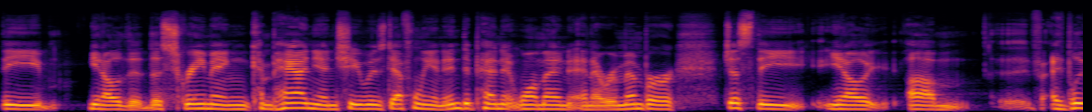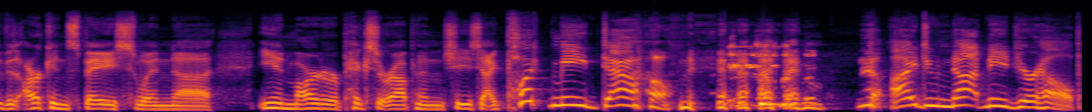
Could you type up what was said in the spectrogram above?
the you know the the screaming companion. She was definitely an independent woman. And I remember just the you know. Um, I believe it's Ark in Space when uh, Ian Marter picks her up and she's like, "Put me down." I do not need your help.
